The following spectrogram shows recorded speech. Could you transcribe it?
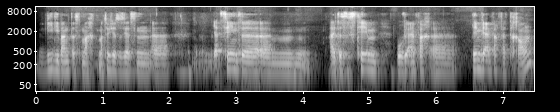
wie die Bank das macht. Natürlich ist es jetzt ein äh, Jahrzehnte ähm, altes System, wo wir einfach, äh, dem wir einfach vertrauen,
